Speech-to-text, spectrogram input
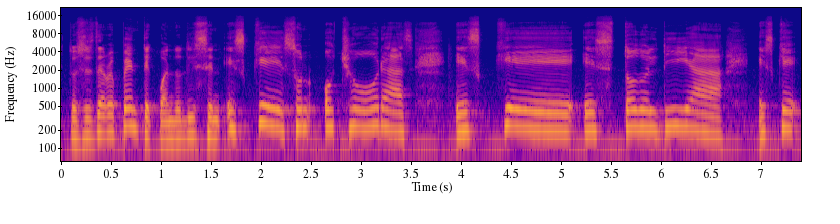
Entonces, de repente, cuando dicen, es que son ocho horas, es que es todo el día, es que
